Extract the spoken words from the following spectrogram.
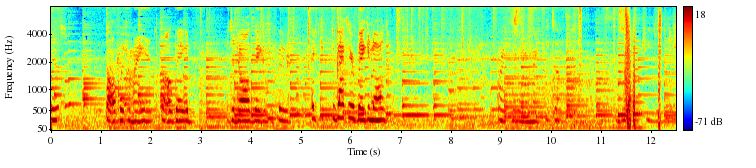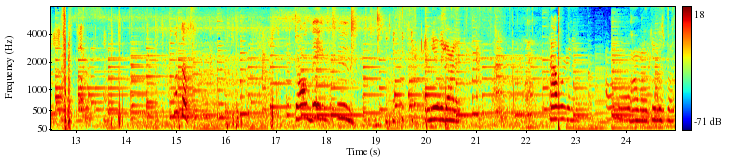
Yes. Dog licking my hand. Dog begging. It's a dog begging for food. Hey, get get back here, begging dog. Dog begging for food. I nearly got it. Now we're gonna. I don't know how I'm gonna do this, but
